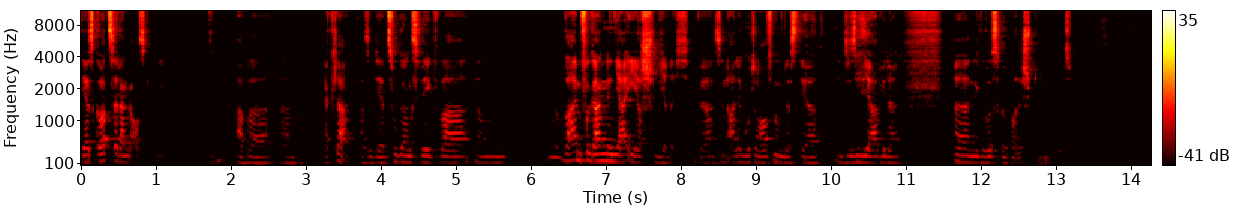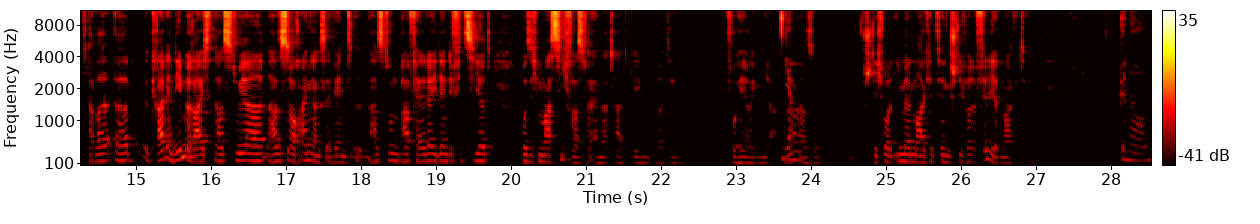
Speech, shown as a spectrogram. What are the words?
der ist Gott sei Dank ausgeblieben. Aber ähm, ja klar, also der Zugangsweg war, ähm, war im vergangenen Jahr eher schwierig. Wir sind alle gute Hoffnung, dass der in diesem Jahr wieder äh, eine größere Rolle spielen wird. Aber äh, gerade in dem Bereich hast du ja, hast du auch eingangs erwähnt, äh, hast du ein paar Felder identifiziert, wo sich massiv was verändert hat gegenüber dem vorherigen Jahr. Ne? Ja. Also Stichwort E-Mail-Marketing, Stichwort Affiliate-Marketing. Genau,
